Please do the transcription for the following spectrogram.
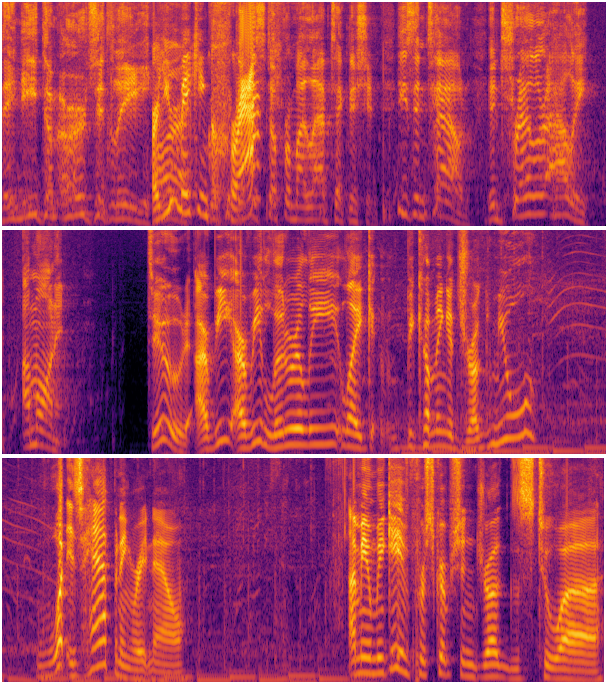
they need them urgently. Are you Alright, making Go pick up the crack? stuff from my lab technician. He's in town, in Trailer Alley. I'm on it. Dude, are we are we literally like becoming a drug mule? What is happening right now? I mean, we gave prescription drugs to uh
